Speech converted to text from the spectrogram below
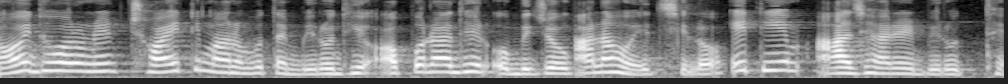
নয় ধরনের ছয়টি মানবতা বিরোধী অপরাধের অভিযোগ আনা হয়েছিল এটিএম আজহারের বিরুদ্ধে।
